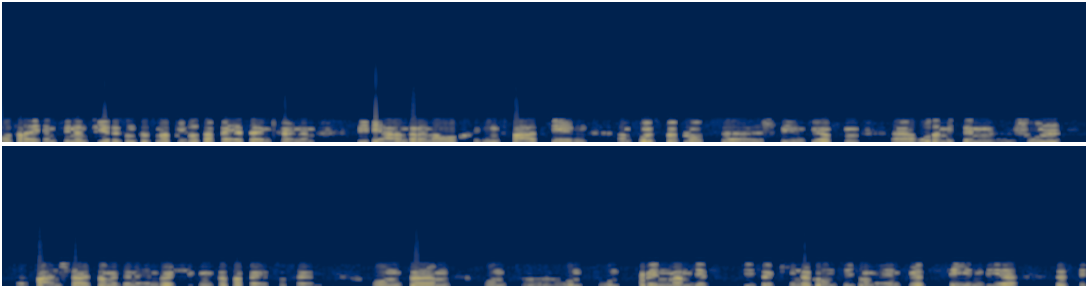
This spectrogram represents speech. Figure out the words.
ausreichend finanziert ist und dass wir ein bisschen dabei sein können, wie die anderen auch, ins Bad gehen, am Fußballplatz äh, spielen dürfen äh, oder mit den Schulveranstaltungen, den einwöchigen, da dabei. Und, ähm, und, und, und wenn man jetzt diese Kindergrundsicherung einführt, sehen wir, dass die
